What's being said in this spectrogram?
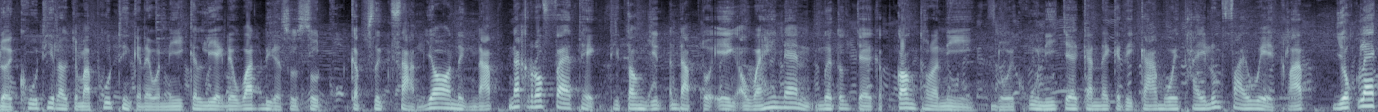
โดยคู่ที่เราจะมาพูดถึงกันในวันนี้ก็เรียกได้ว่าเดือดสุดๆ กับศึก 3 ย่อหนึ่งนับ นักรบแฟร์เทคที่ต้องยึดอันดับตัวเองเอาไว้ให้แน่น เมื่อต้องเจอกับก้องธรณี โดยคู่นี้เจอกันในกติกามวยไทยรุ่นไฟเวทครับยกแรก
